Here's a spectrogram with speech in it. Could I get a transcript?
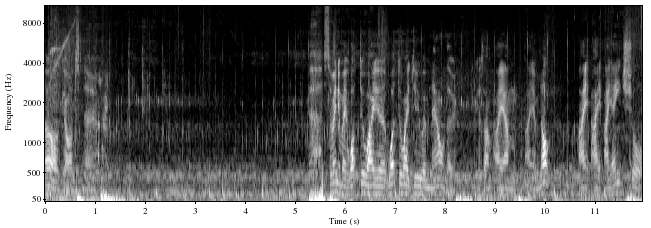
Oh god, no. So anyway, what do I uh, what do I do um, now though? Because I'm I am I am not I I I ain't sure.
